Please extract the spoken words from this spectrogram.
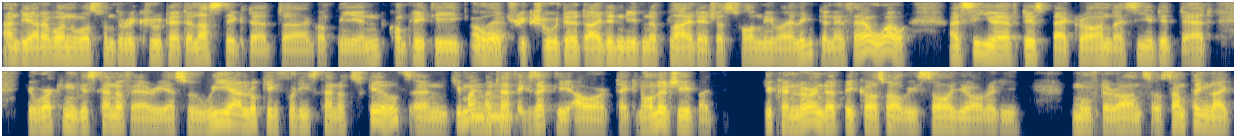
and the other one was from the recruiter at Elastic that uh, got me in, completely cold okay. recruited. I didn't even apply; they just found me via LinkedIn. They said, "Oh, wow, I see you have this background. I see you did that. You're working in this kind of area. So we are looking for these kind of skills, and you might mm-hmm. not have exactly our technology, but you can learn that because well, we saw you already moved around. So something like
